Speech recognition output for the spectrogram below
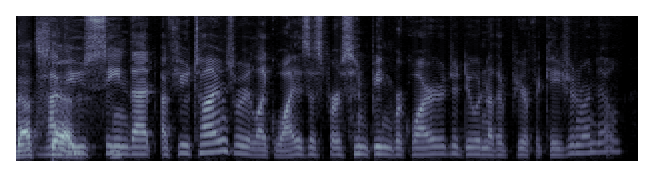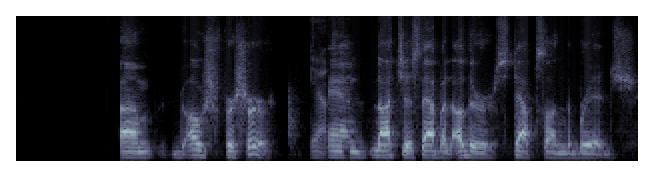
that said, have you seen that a few times where you're like, why is this person being required to do another purification rundown? Um, oh, for sure. Yeah. And not just that, but other steps on the bridge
